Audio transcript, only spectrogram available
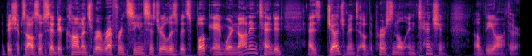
The bishops also said their comments were referencing Sister Elizabeth's book and were not intended as judgment of the personal intention of the author.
